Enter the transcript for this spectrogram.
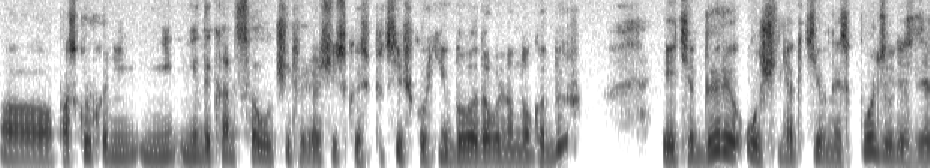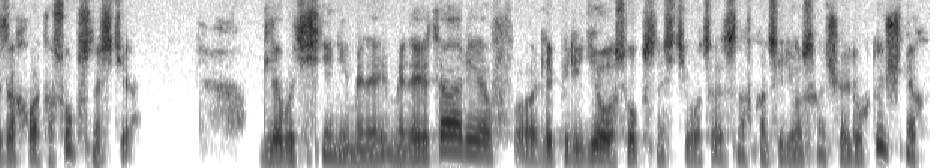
э, поскольку они не до конца учитывали российскую специфику, у них было довольно много дыр, и эти дыры очень активно использовались для захвата собственности, для вытеснения миноритариев, для передела собственности, вот, соответственно, в конце 90-х, начале 2000-х.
